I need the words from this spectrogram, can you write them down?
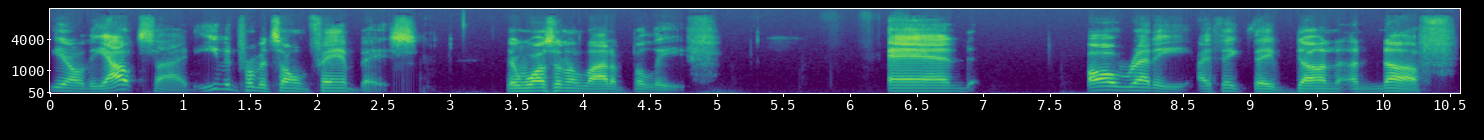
you know the outside, even from its own fan base, there wasn't a lot of belief. And already, I think they've done enough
